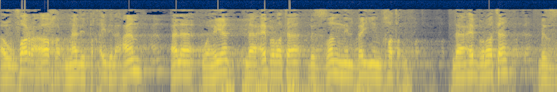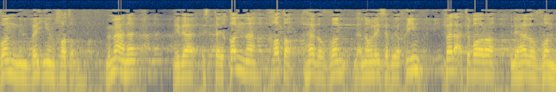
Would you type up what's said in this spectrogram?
أو فرع آخر من هذه التقعيد العام ألا وهي لا عبرة بالظن البين خطأ. لا عبرة بالظن البين خطأ. بمعنى إذا استيقنا خطأ هذا الظن لأنه ليس بيقين فلا اعتبار لهذا الظن.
